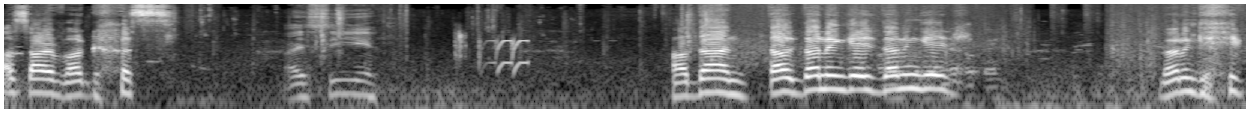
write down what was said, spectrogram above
I'm sorry, Buggles. I see. All done. Don't, don't engage. Don't engage. Okay. Don't engage.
